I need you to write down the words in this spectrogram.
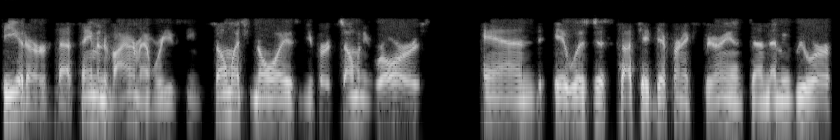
theater, that same environment where you've seen so much noise and you've heard so many roars. And it was just such a different experience. And I mean, we were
